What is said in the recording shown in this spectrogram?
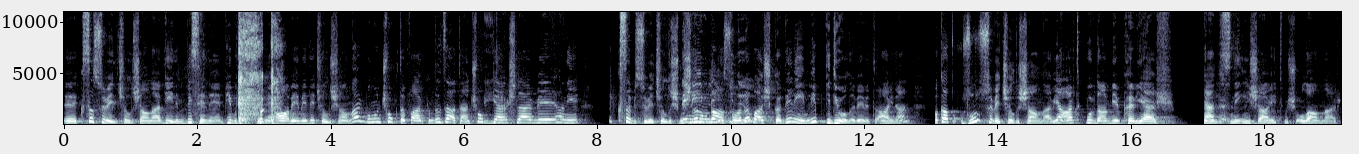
E, kısa süreli çalışanlar diyelim bir sene, bir buçuk sene AVM'de çalışanlar bunun çok da farkında zaten çok gençler ve hani kısa bir süre çalışmışlar. Deneyimleyip Ondan sonra gidiyorlar. başka deneyimleyip gidiyorlar evet aynen. Fakat uzun süre çalışanlar yani artık buradan bir kariyer kendisine inşa etmiş olanlar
